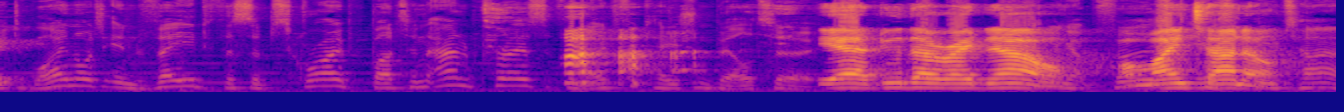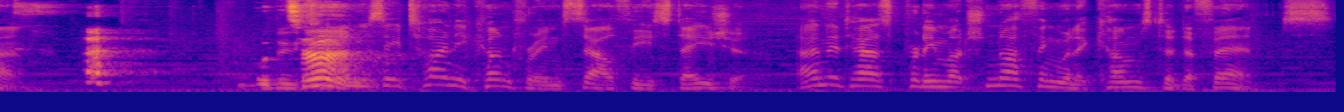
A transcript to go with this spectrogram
into it, why not invade the subscribe button and press the notification bell too? Yeah, do that right now on my channel. Bhutan. Bhutan Bhutan. is a tiny country in Southeast Asia, and it has pretty much nothing when it comes to defense.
